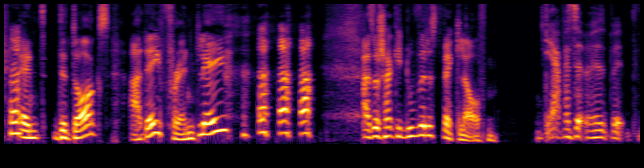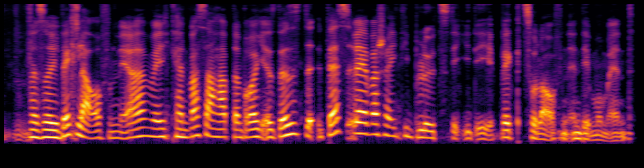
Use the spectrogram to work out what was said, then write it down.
And the dogs, are they friendly? Also Shaki, du würdest weglaufen. Ja, was, äh, was soll ich weglaufen, ja? Wenn ich kein Wasser habe, dann brauche ich. Also das ist, das wäre wahrscheinlich die blödste Idee, wegzulaufen in dem Moment.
